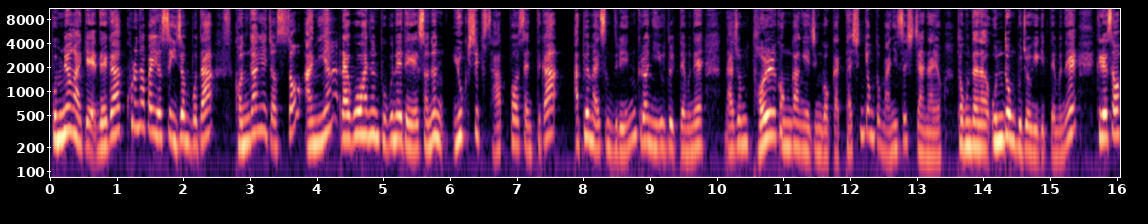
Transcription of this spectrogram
분명하게 내가 코로나 바이러스 이전보다 건강해졌어? 아니야? 라고 하는 부분에 대해서는 64%가 앞에 말씀드린 그런 이유들 때문에 나 좀 덜 건강해진 것 같아 신경도 많이 쓰시잖아요. 더군다나 운동 부족이기 때문에 그래서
